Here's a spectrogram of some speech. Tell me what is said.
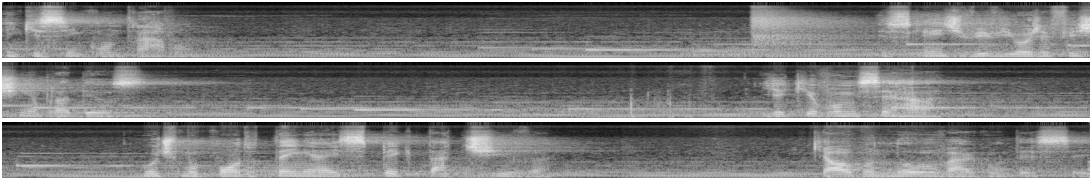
em que se encontravam. Isso que a gente vive hoje é fichinha para Deus. E aqui eu vou me encerrar. Último ponto, tenha expectativa que algo novo vai acontecer.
